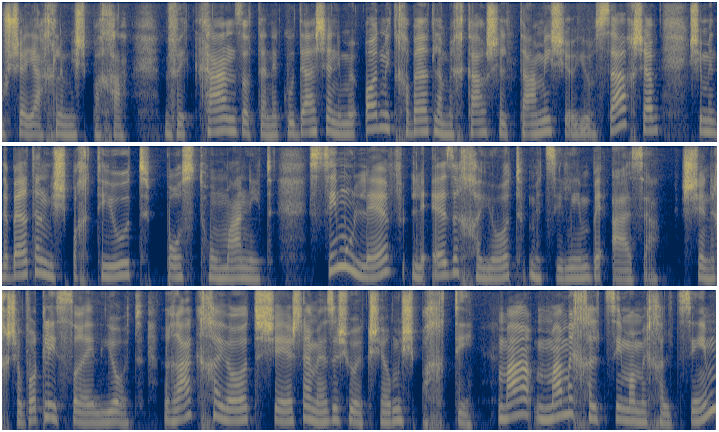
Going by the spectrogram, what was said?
הוא שייך למשפחה. וכאן זאת הנקודה שאני מאוד מתחברת למחקר של תמי שהיא עושה עכשיו, שהיא מדברת על משפחתיות פוסט-הומנית. שימו לב לאיזה חיות מצילים בעזה. שנחשבות לישראליות, רק חיות שיש להן איזשהו הקשר משפחתי. מה, מה מחלצים המחלצים?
